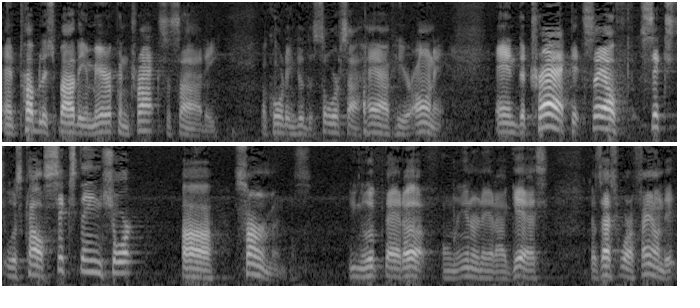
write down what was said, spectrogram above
and published by the American Tract Society, according to the source I have here on it. And the tract itself six, was called 16 Short uh, Sermons. You can look that up on the internet, I guess, because that's where I found it.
